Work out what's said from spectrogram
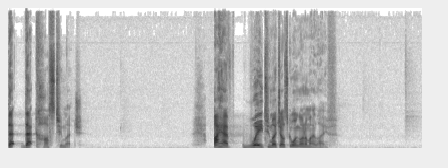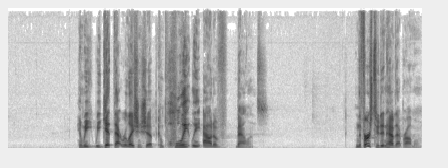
That, that costs too much. I have way too much else going on in my life. And we, we get that relationship completely out of balance. And the first two didn't have that problem.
